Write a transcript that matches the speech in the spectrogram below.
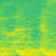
Please let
